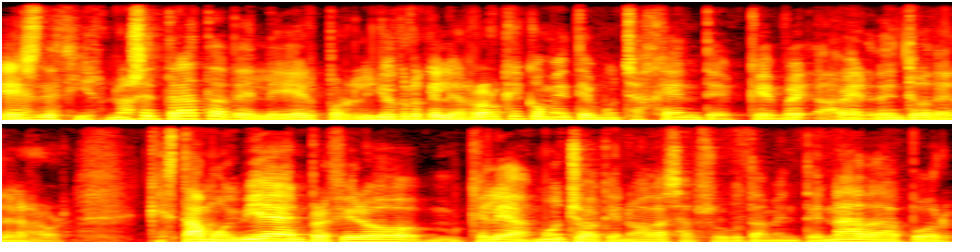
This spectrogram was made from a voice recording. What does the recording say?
Es decir, no se trata de leer por... Yo creo que el error que comete mucha gente, que, a ver, dentro del error, que está muy bien, prefiero que leas mucho a que no hagas absolutamente nada por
